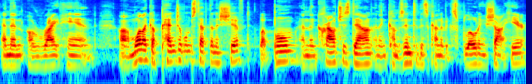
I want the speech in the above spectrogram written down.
and then a right hand. Uh, more like a pendulum step than a shift, but boom, and then crouches down and then comes into this kind of exploding shot here.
